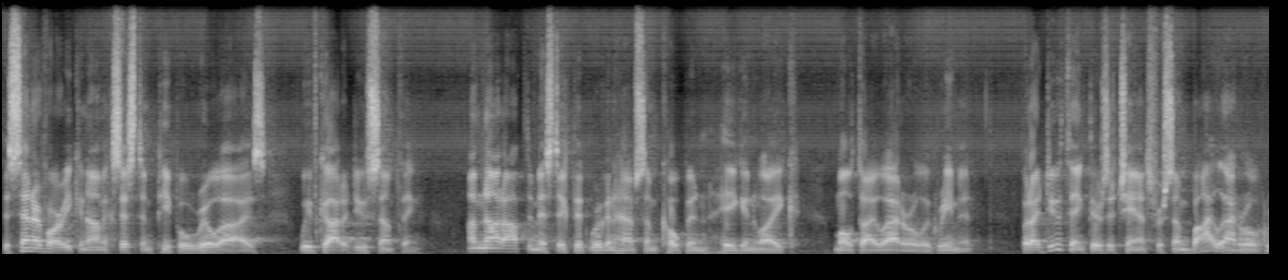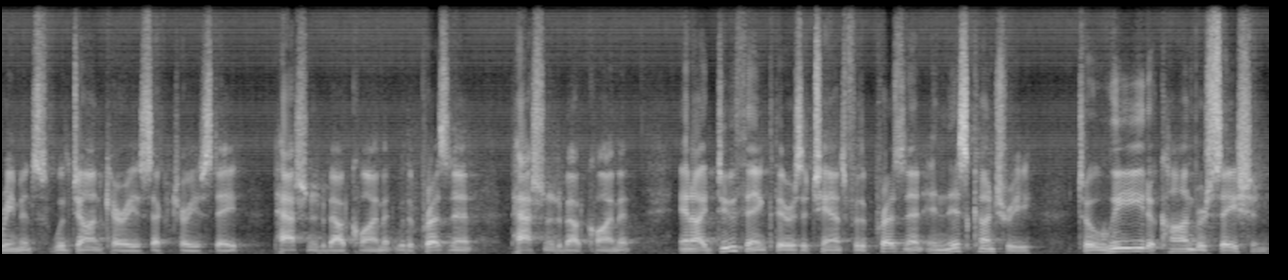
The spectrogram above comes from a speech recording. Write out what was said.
The center of our economic system, people realize we've got to do something. I'm not optimistic that we're going to have some Copenhagen like multilateral agreement, But I do think there's a chance for some bilateral agreements with John Kerry as Secretary of State, passionate about climate, with the President passionate about climate. And I do think there's a chance for the President in this country to lead a conversation,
